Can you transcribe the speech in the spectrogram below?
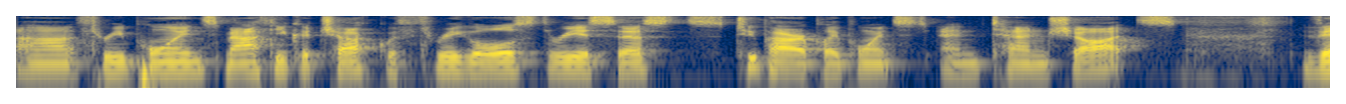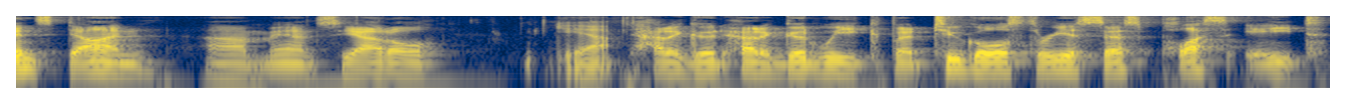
uh, three points. Matthew Tkachuk with three goals, three assists, two power play points, and 10 shots. Vince Dunn, um, man, Seattle yeah had a good had a good week, but two goals, three assists, plus eight,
